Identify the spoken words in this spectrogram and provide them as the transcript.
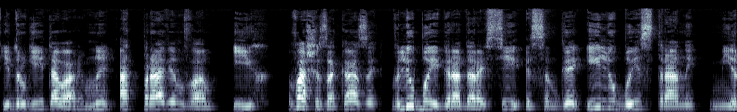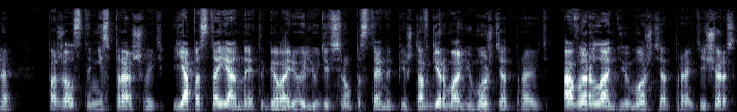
и другие товары, мы отправим вам их, ваши заказы, в любые города России, СНГ и любые страны мира – Пожалуйста, не спрашивайте. Я постоянно это говорю, и люди все равно постоянно пишут. А в Германию можете отправить? А в Ирландию можете отправить? Еще раз.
